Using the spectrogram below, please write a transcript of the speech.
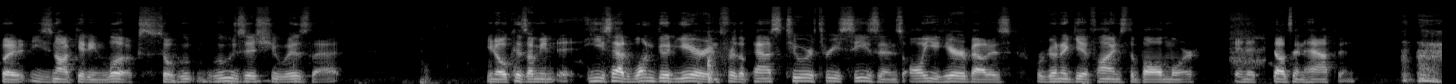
but he's not getting looks. So who whose issue is that? You know, because I mean, eh, he's had one good year, and for the past two or three seasons, all you hear about is we're going to give Hines the ball more, and it doesn't happen.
